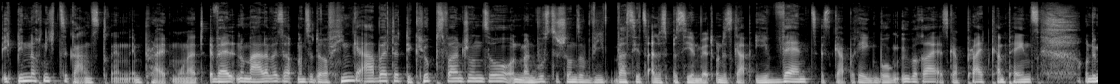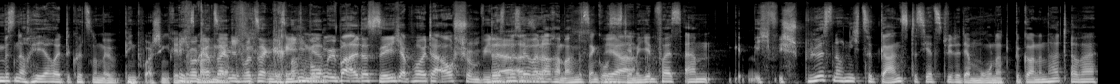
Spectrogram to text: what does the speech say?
ich bin noch nicht so ganz drin im Pride-Monat, weil normalerweise hat man so darauf hingearbeitet, die Clubs waren schon so und man wusste schon so, wie, was jetzt alles passieren wird. Und es gab Events, es gab Regenbogen überall, es gab Pride-Campaigns und wir müssen auch hier heute kurz nochmal über Pinkwashing reden. ich wollte gerade sagen, ich wollte sagen, Regenbogen überall, das sehe ich ab heute auch schon wieder. Das müssen wir Also- aber nachher machen, das ist ein großes Ja. Thema. Jedenfalls, ähm, ich, ich spüre es noch nicht so ganz, dass jetzt wieder der Monat begonnen hat, aber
